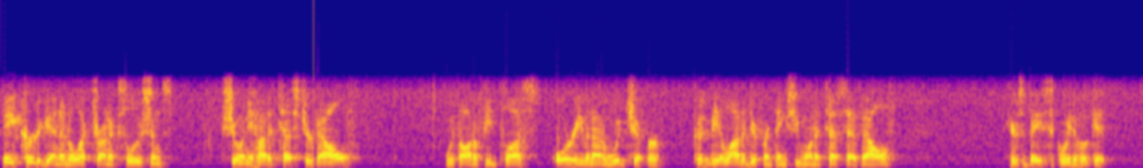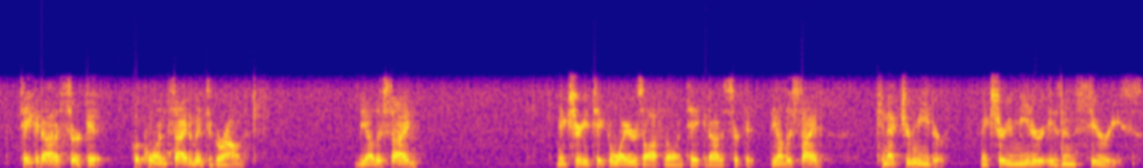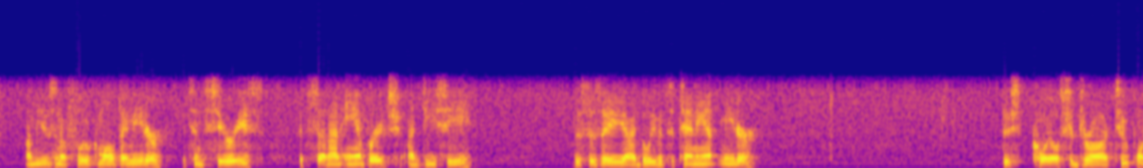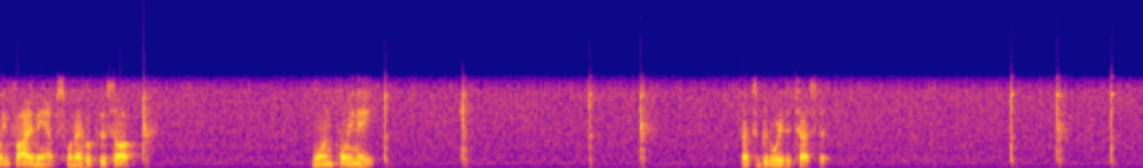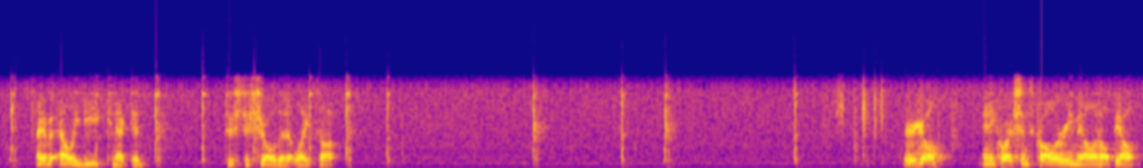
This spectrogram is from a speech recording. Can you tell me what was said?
Hey, Kurt again at Electronic Solutions, showing you how to test your valve with AutoFeed Plus or even on a wood chipper. Could be a lot of different things you want to test that valve. Here's a basic way to hook it. Take it out of circuit, hook one side of it to ground. The other side, make sure you take the wires off though and take it out of circuit. The other side, connect your meter. Make sure your meter is in series. I'm using a Fluke multimeter. It's in series. It's set on amperage on DC. This is a, I believe it's a 10 amp meter. This coil should draw 2.5 amps. When I hook this up, 1.8. That's a good way to test it. I have an LED connected just to show that it lights up. There you go. Any questions, call or email. I'll help you out.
